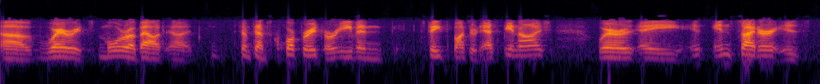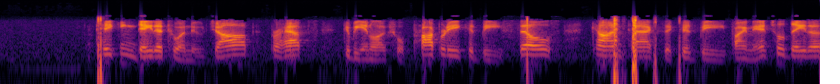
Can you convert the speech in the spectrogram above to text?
uh, where it's more about uh, sometimes corporate or even state-sponsored espionage, where a insider is taking data to a new job, perhaps. It could be intellectual property, it could be sales contacts, it could be financial data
